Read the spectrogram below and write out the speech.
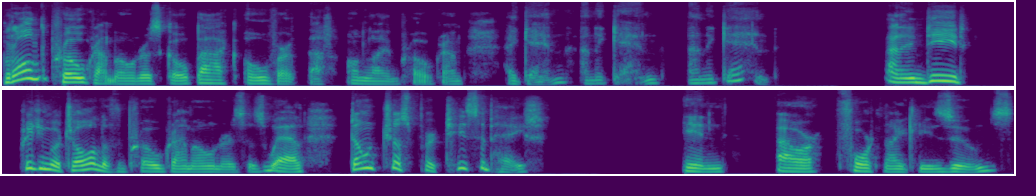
But all the program owners go back over that online program again and again and again. And indeed, pretty much all of the program owners as well don't just participate in our fortnightly Zooms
